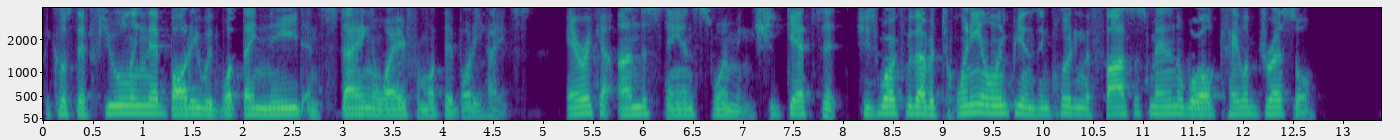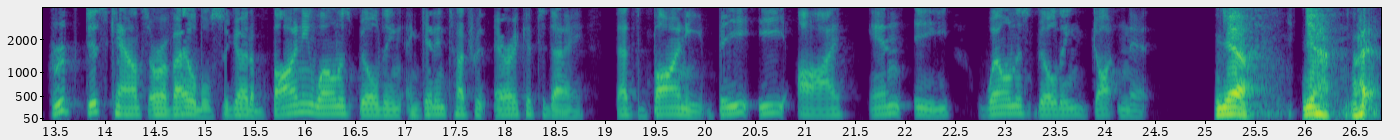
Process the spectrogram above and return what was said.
because they're fueling their body with what they need and staying away from what their body hates. Erica understands swimming. She gets it. She's worked with over 20 Olympians, including the fastest man in the world, Caleb Dressel. Group discounts are available, so go to Beine Wellness Building and get in touch with Erica today. That's Beine, B E I N E, wellnessbuilding.net. Yeah, yeah, I,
